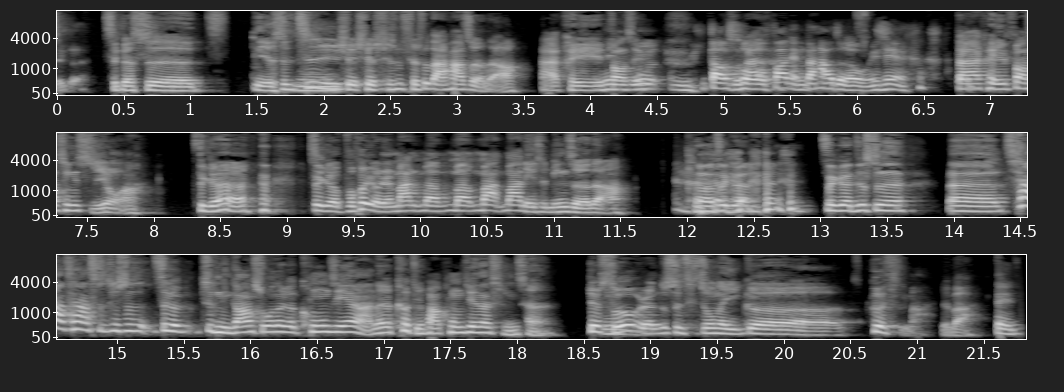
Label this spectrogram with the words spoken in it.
这个这个是。也是基于学学学术学术大哈者的啊，大家可以放心。到时候发点大哈者的文献，大家可以放心使用啊。这个这个不会有人骂骂骂骂骂你是明哲的啊。呃，这个 这个就是呃，恰恰是就是这个就你刚刚说那个空间啊，那个客体化空间的形成。就所有人都是其中的一个个体嘛，对吧？对，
